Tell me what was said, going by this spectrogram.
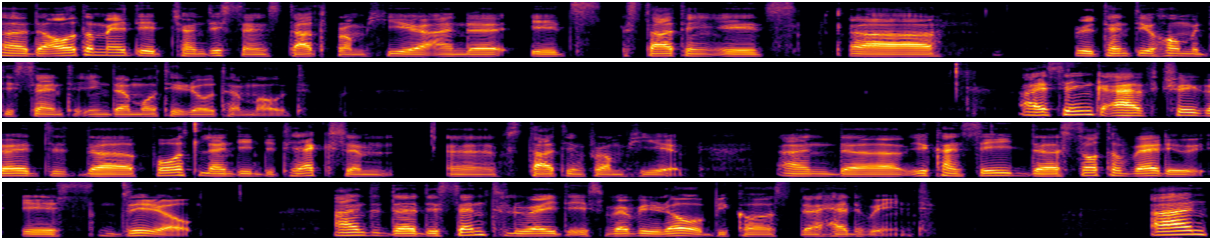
Uh, the automated transition start from here and uh, it's starting its uh, return to home descent in the multi-rotor mode. I think I've triggered the forced landing detection uh, starting from here. And uh, you can see the throttle value is zero. And the descent rate is very low because the headwind. And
